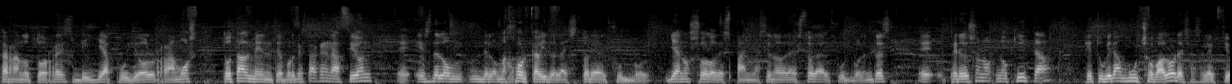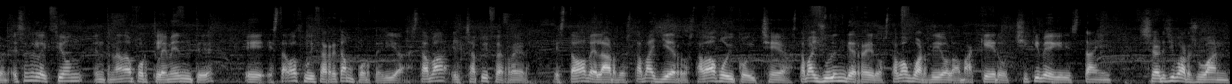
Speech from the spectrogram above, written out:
Fernando Torres, Villa, Puyol, Ramos, totalmente, porque esta generación eh, es de lo, mejor que ha habido en la historia del fútbol, ya no solo de España, sino de la historia del fútbol. Entonces, eh, pero eso no, no quita que tuviera mucho valor esa selección. Esa selección, entrenada por Clemente, eh, estaba Zubizarreta en portería, estaba el Chapi Ferrer, estaba Belardo, estaba Hierro, estaba Goicoichea, estaba Julen Guerrero, estaba Guardiola, Vaquero, Chiqui Begiristain, Sergi Barjuan,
